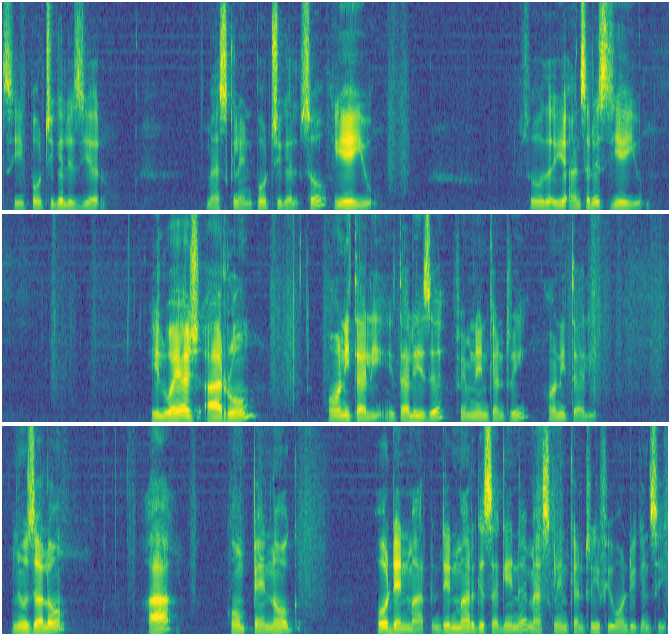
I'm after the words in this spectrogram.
See, Portugal is here. Masculine Portugal. So AU. So the answer is AU. Il voyage à Rome en Italie. Italy is a feminine country en Italie. Nous allons à Copenhagen au Denmark. Denmark is again a masculine country. If you want, you can see.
